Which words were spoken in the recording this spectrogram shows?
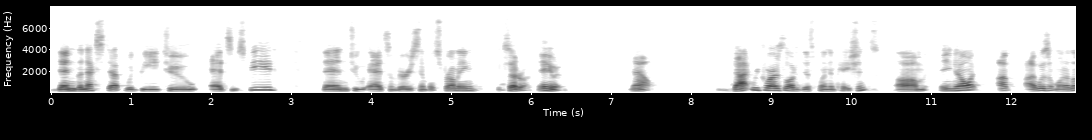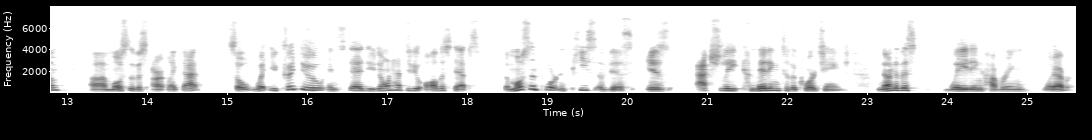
Then the next step would be to add some speed, then to add some very simple strumming, etc. Anyway, now that requires a lot of discipline and patience. Um, and you know what? I, I wasn't one of them. Uh, most of us aren't like that. So what you could do instead, you don't have to do all the steps. The most important piece of this is actually committing to the chord change. None of this waiting, hovering, whatever.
